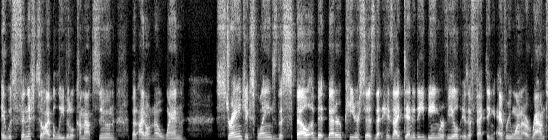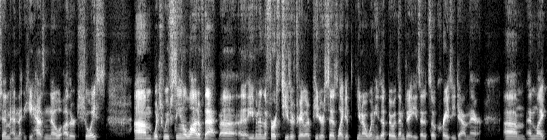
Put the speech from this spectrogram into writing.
It was finished, so I believe it'll come out soon, but I don't know when. Strange explains the spell a bit better. Peter says that his identity being revealed is affecting everyone around him and that he has no other choice. Um, which we've seen a lot of that. Uh, even in the first teaser trailer, Peter says like it's you know when he's up there with MJ, he said it's so crazy down there, um, and like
